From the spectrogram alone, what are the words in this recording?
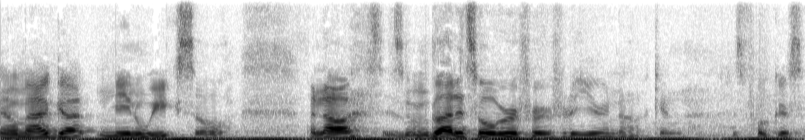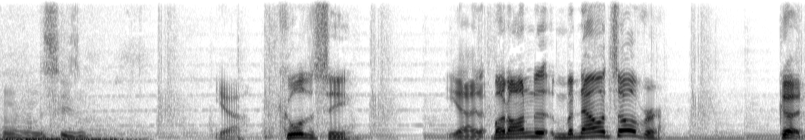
you know, mad got me in weeks. So, but now I'm glad it's over for, for the year, and now I can just focus on, on the season. Yeah, Cool to see. yeah, But on to, but now it's over. good.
